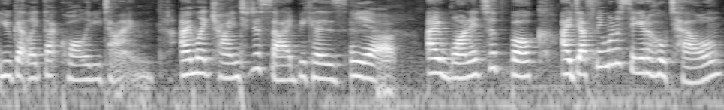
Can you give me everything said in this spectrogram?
you get like that quality time. I'm like trying to decide because Yeah. I wanted to book, I definitely want to stay at a hotel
